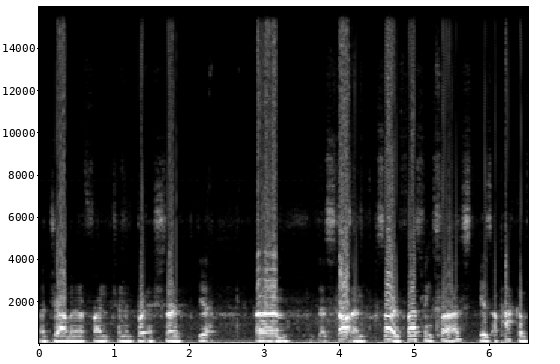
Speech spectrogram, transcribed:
a German and a French and a British. So yeah, um, let's start then. So first things first is a pack of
